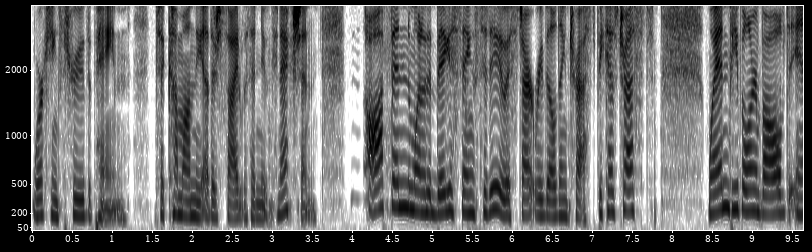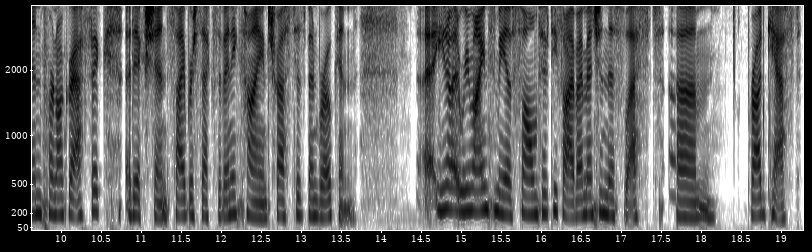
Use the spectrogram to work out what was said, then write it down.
working through the pain to come on the other side with a new connection. Often, one of the biggest things to do is start rebuilding trust because trust when people are involved in pornographic addiction, cyber sex of any kind, trust has been broken. Uh, you know, it reminds me of Psalm 55. I mentioned this last um, broadcast.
